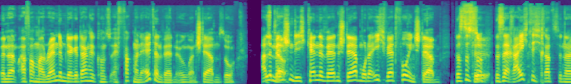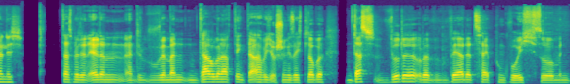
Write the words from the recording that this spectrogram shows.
wenn dann einfach mal random der Gedanke kommt, so, ey, fuck, meine Eltern werden irgendwann sterben, so. Alle glaub, Menschen, die ich kenne, werden sterben oder ich werde vor ihnen sterben. Ja. Das ist so, das erreicht dich rational nicht. Das mit den Eltern, äh, wenn man darüber nachdenkt, da habe ich auch schon gesagt, ich glaube, das würde oder wäre der Zeitpunkt, wo ich so meinen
